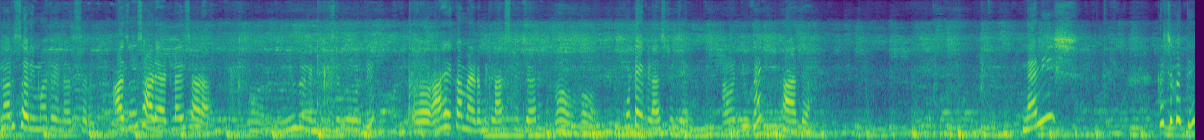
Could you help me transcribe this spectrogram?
नर्सरीमध्ये नर्सरी. अजून साडेआठला आहे शाळा. अं, आहे का मॅडम क्लास टीचर? हो हो. कुठे आहे क्लास टीचर? आवाज देऊ काय? हा द्या. ज्ञानेश कशी करते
